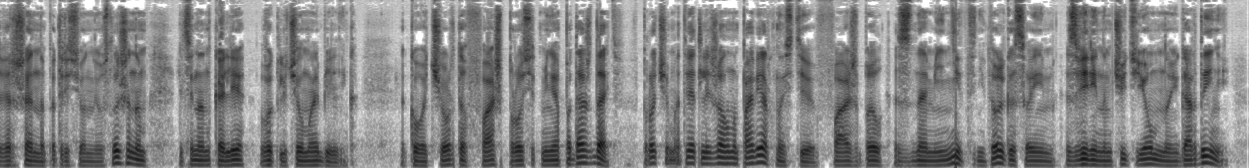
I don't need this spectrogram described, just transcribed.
Совершенно потрясенный услышанным, лейтенант Кале выключил мобильник. Какого черта Фаш просит меня подождать? Впрочем, ответ лежал на поверхности. Фаш был знаменит не только своим звериным чутьем, но и гордыней.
